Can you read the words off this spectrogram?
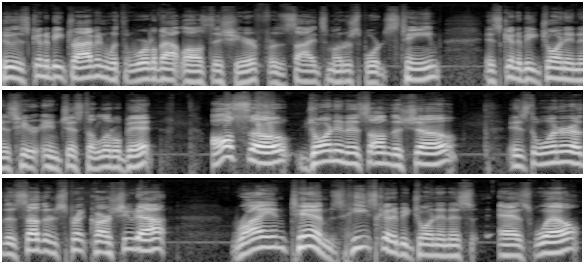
who is going to be driving with the World of Outlaws this year for the Sides Motorsports team, is going to be joining us here in just a little bit. Also, joining us on the show is the winner of the Southern Sprint Car Shootout, Ryan Timms. He's going to be joining us as well.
